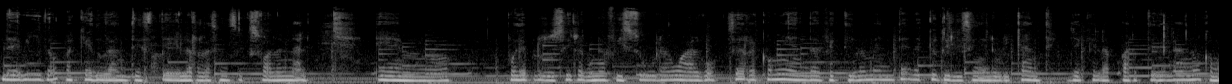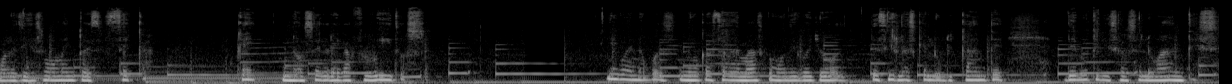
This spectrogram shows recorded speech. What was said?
Debido a que durante este, la relación sexual anal em, puede producir alguna fisura o algo, se recomienda efectivamente de que utilicen el lubricante, ya que la parte del ano, como les dije hace un momento, es seca, ¿ok? No segrega fluidos. Y bueno, pues nunca está de más, como digo yo, decirles que el lubricante debe utilizárselo antes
